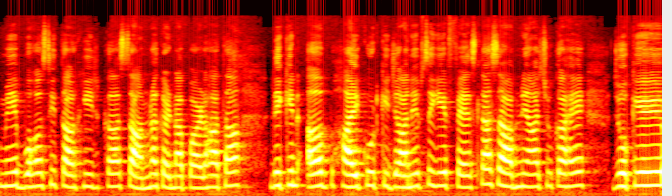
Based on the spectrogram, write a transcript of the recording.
में बहुत सी ताखीर का सामना करना पड़ रहा था। लेकिन अब हाई कोर्ट की जानब से ये फ़ैसला सामने आ चुका है, जो कि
